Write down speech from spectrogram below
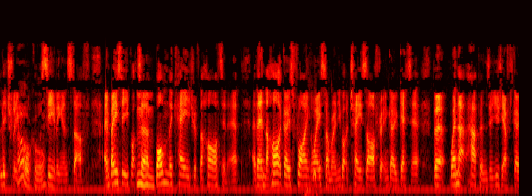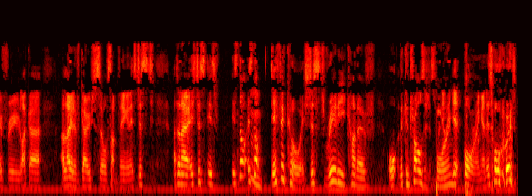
literally Oh, walk on the ceiling and stuff. And basically, you've got to Mhm. bomb the cage with the heart in it, and then the heart goes flying away somewhere, and you've got to chase after it and go get it. But when that happens, you usually have to go through like a a load of ghosts or something, and it's just, I don't know, it's just it's it's not it's Hmm. not difficult. It's just really kind of or, the controls are just really- Boring? yeah, boring, and it's awkward.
